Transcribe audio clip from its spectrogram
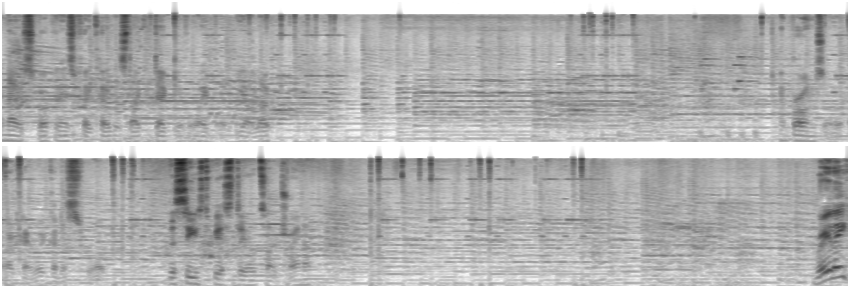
I know Scorpion is quick code is like a dead giveaway, but YOLO. A bronze Bronzor. Okay, we're gonna swap. This seems to be a steel type trainer. Really?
